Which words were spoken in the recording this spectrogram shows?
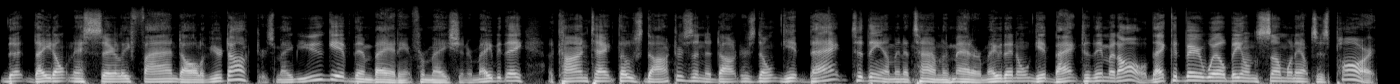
that they don't necessarily find all of your doctors. Maybe you give them bad information, or maybe they contact those doctors and the doctors don't get back to them in a timely manner. Maybe they don't get back to them at all. That could very well be on someone else's part.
